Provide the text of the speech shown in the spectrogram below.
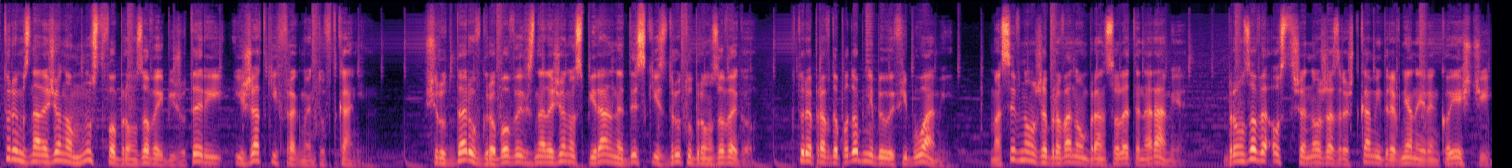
którym znaleziono mnóstwo brązowej biżuterii i rzadkich fragmentów tkanin. Wśród darów grobowych znaleziono spiralne dyski z drutu brązowego, które prawdopodobnie były fibułami, masywną żebrowaną bransoletę na ramię, brązowe ostrze noża z resztkami drewnianej rękojeści,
